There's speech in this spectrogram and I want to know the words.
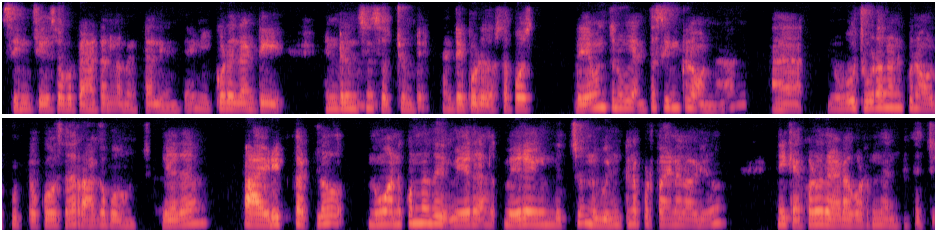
సింక్ చేసి ఒక ప్యాటర్న్లో పెట్టాలి అంటే నీకు కూడా ఇలాంటి హిండ్రెన్సెస్ వచ్చి ఉంటాయి అంటే ఇప్పుడు సపోజ్ రేవంత్ నువ్వు ఎంత సింక్లో ఉన్నా నువ్వు చూడాలనుకున్న అవుట్పుట్ ఒక్కోసారి రాకపోవచ్చు. లేదా ఆ ఎడిట్ కట్లో నువ్వు అనుకున్నది వేరే వేరే ఉండొచ్చు. నువ్వు వింటున్నప్పుడు ఫైనల్ ఆడియో నీకు ఎక్కడో తేడా కొడుతుంది అనిపించచ్చు.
